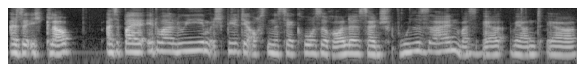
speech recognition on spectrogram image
also ich glaube, also bei Edouard Louis spielt ja auch eine sehr große Rolle sein Schwulsein, was er, während er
